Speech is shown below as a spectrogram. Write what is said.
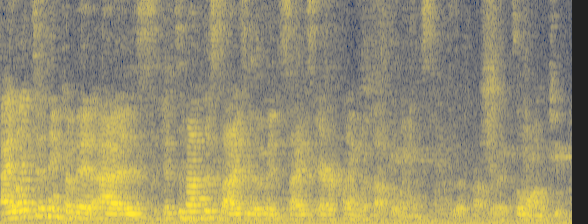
I like to think of it as it's about the size of a mid-sized airplane without the wings. It's a long tube.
